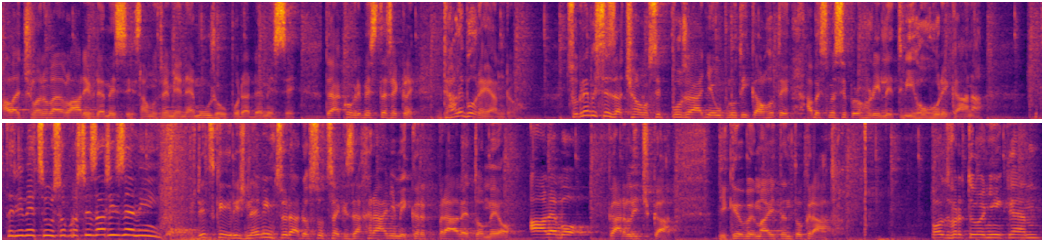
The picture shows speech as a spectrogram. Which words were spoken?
ale členové vlády v demisi samozřejmě nemůžou podat demisi. To je jako kdybyste řekli, Dalibore Jando, co kdyby si začal nosit pořádně upnutý kalhoty, aby jsme si prohlídli tvýho hurikána? Některé věci už jsou prostě zařízený. Vždycky, když nevím, co dát do socek, zachrání mi krk právě Tomio. A nebo Karlička. Díky oběma i tentokrát. Pod vrtulníkem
